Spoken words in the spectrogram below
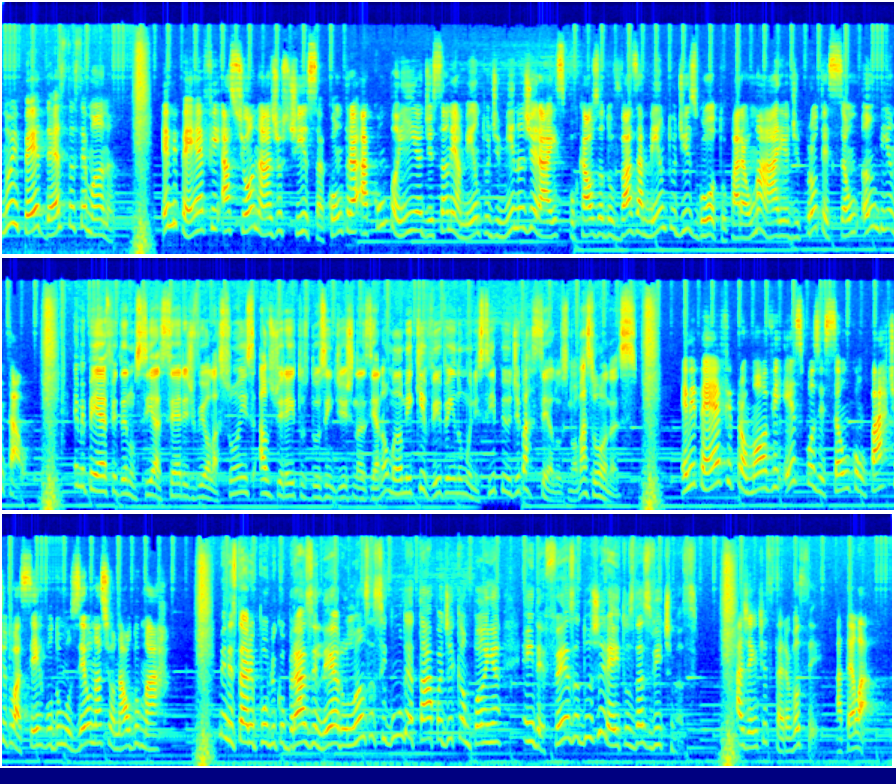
MP desta semana. MPF aciona a justiça contra a Companhia de Saneamento de Minas Gerais por causa do vazamento de esgoto para uma área de proteção ambiental. MPF denuncia a série de violações aos direitos dos indígenas Yanomami que vivem no município de Barcelos, no Amazonas. MPF promove exposição com parte do acervo do Museu Nacional do Mar. Ministério Público Brasileiro lança segunda etapa de campanha em defesa dos direitos das vítimas. A gente espera você. Até lá!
